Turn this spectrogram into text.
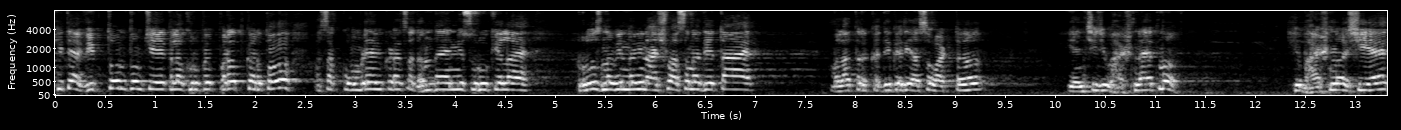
की त्या विकतून तुमचे एक लाख रुपये परत करतो. असा कोंबड्या विकण्याचा धंदा यांनी सुरू केलाय. रोज नवीन नवीन आश्वासनं देत आहे मला तर कधी कधी असं वाटतं यांची जी भाषणं आहेत ना ही भाषणं अशी आहेत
